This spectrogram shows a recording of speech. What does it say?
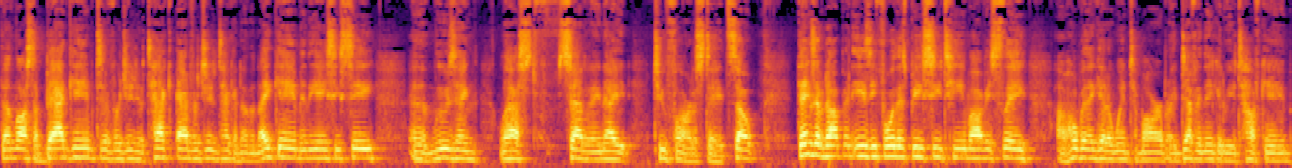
Then lost a bad game to Virginia Tech at Virginia Tech, another night game in the ACC, and then losing last Saturday night to Florida State. So, Things have not been easy for this BC team, obviously. I'm hoping they get a win tomorrow, but I definitely think it'll be a tough game.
